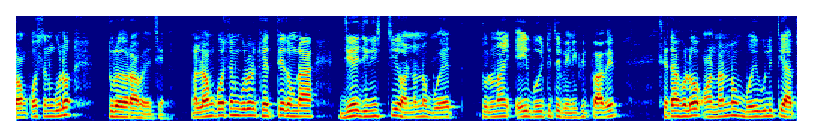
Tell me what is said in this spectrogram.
লং কোশ্চেনগুলো তুলে ধরা হয়েছে। লং কোশ্চেনগুলোর ক্ষেত্রে তোমরা যে জিনিসটি অন্যান্য বইয়ের তুলনায় এই বইটিতে বেনিফিট পাবে সেটা হলো অন্যান্য বইগুলিতে এত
